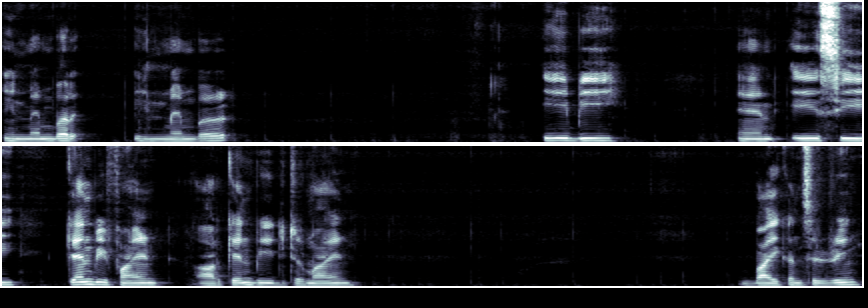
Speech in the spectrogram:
in member in member AB and AC can be found or can be determined by considering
